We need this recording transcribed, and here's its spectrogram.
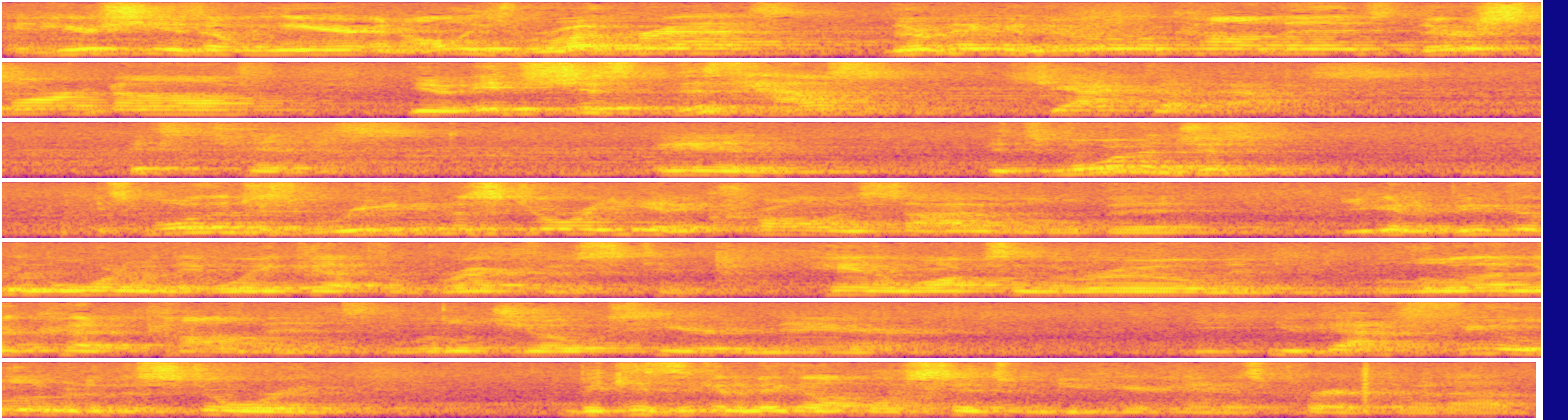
And here she is over here, and all these rugrats, they're making their little comments. They're smarting off. You know, it's just, this house is a jacked up house. It's tense. And it's more than just, it's more than just reading the story. You get to crawl inside it a little bit. You got to be there in the morning when they wake up for breakfast, and Hannah walks in the room, and little undercut comments, little jokes here and there. You, you got to feel a little bit of the story because it's going to make a lot more sense when you hear Hannah's prayer coming up.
